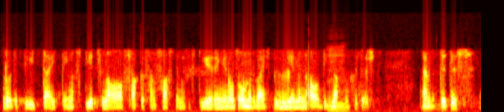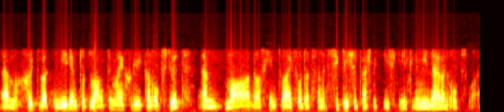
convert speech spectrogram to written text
produktiwiteit en nog steeds lae vlakke van vaste investering in ons onderwysprobleme en al die klasse goederes. Ehm um, dit is ehm um, goed wat medium tot langtermyn groei kan opstoot. Ehm um, maar daar's geen twyfel dat van 'n sikliese perspektief die ekonomie nou in opswaai.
